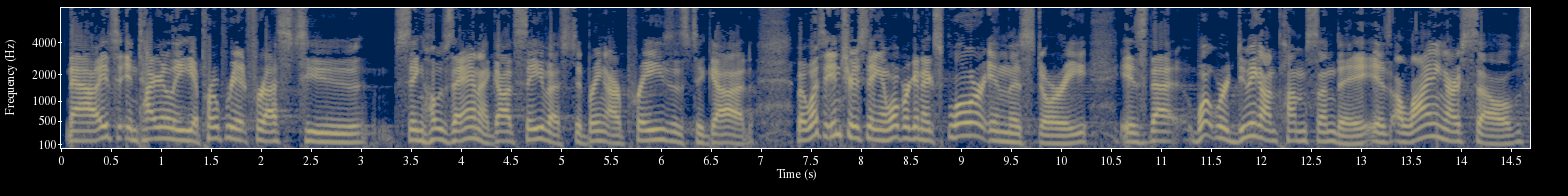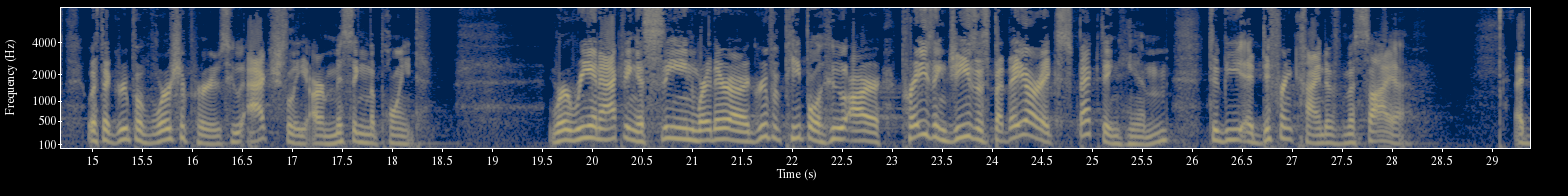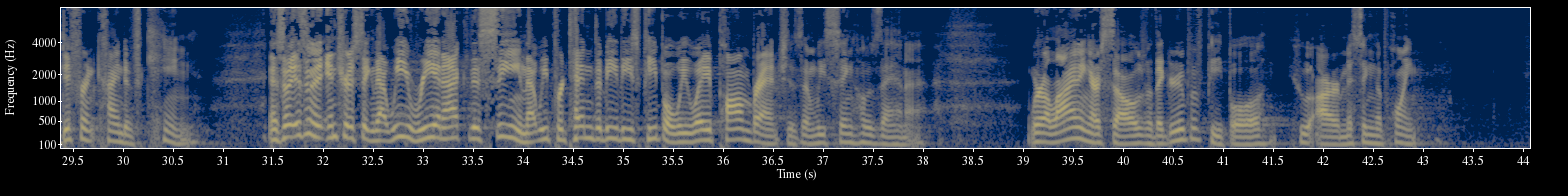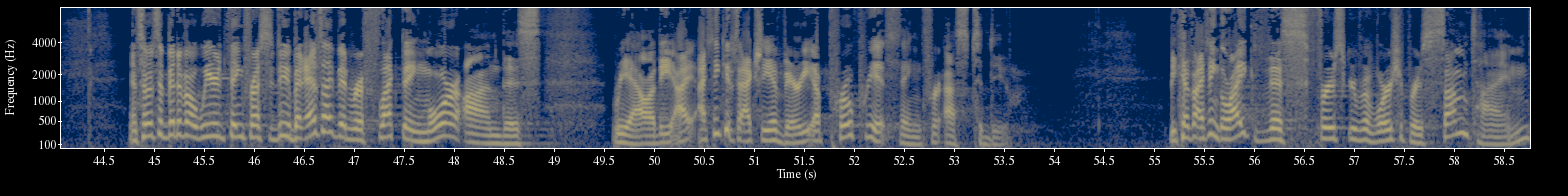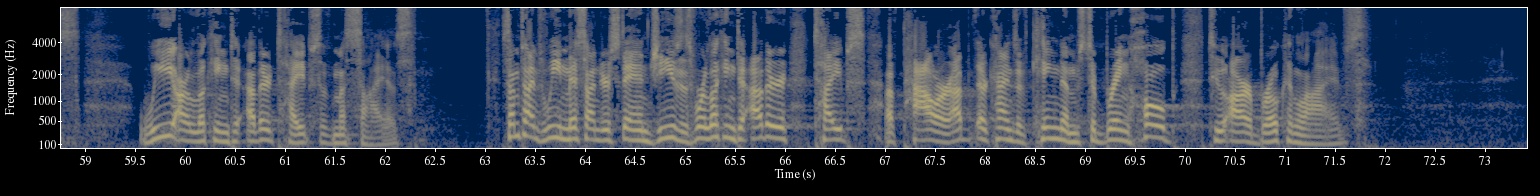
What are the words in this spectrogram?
Now, it's entirely appropriate for us to sing Hosanna, God save us, to bring our praises to God. But what's interesting and what we're going to explore in this story is that what we're doing on Palm Sunday is aligning ourselves with a group of worshipers who actually are missing the point. We're reenacting a scene where there are a group of people who are praising Jesus, but they are expecting him to be a different kind of Messiah. a different kind of king. And so, isn't it interesting that we reenact this scene, that we pretend to be these people? We wave palm branches and we sing Hosanna. We're aligning ourselves with a group of people who are missing the point. And so, it's a bit of a weird thing for us to do. But as I've been reflecting more on this reality, I, I think it's actually a very appropriate thing for us to do. Because I think, like this first group of worshipers, sometimes we are looking to other types of messiahs. Sometimes we misunderstand Jesus. We're looking to other types of power, other kinds of kingdoms to bring hope to our broken lives.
